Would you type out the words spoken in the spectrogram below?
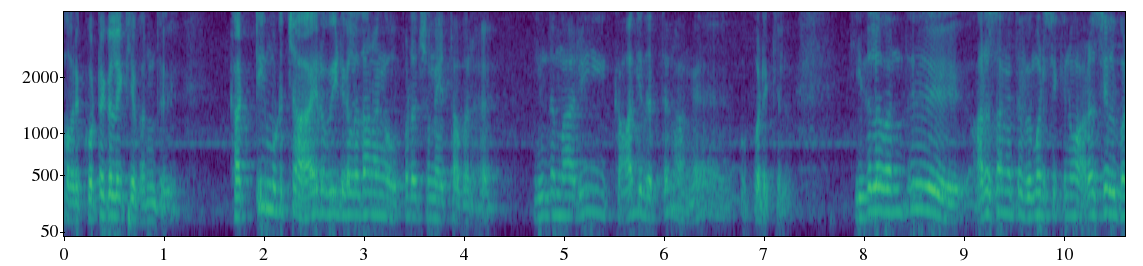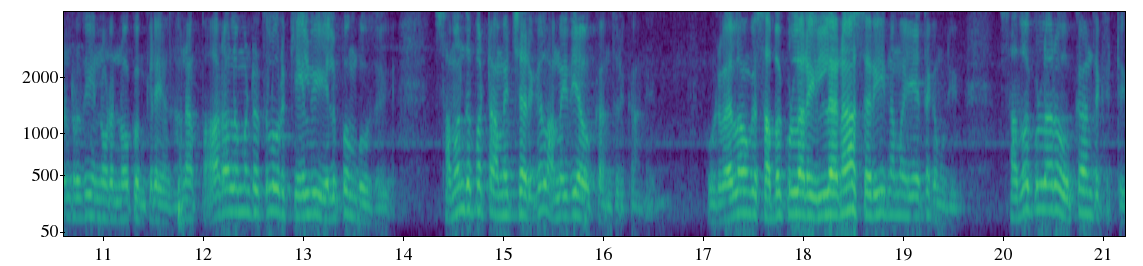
அவர் கொட்டகலைக்கு வந்து கட்டி முடித்த ஆயிரம் வீடுகளை தான் நாங்கள் ஒப்படைச்சோமே தவிர இந்த மாதிரி காகிதத்தை நாங்கள் ஒப்படைக்கல. இதில் வந்து அரசாங்கத்தை விமர்சிக்கணும் அரசியல் பண்ணுறது என்னோட நோக்கம் கிடையாது. ஆனால் பாராளுமன்றத்தில் ஒரு கேள்வி எழுப்பும்போது சம்மந்தப்பட்ட அமைச்சர்கள் அமைதியாக உட்காந்துருக்காங்க ஒருவேளை அவங்க சபைக்குள்ளார இல்லைன்னா சரி நம்ம ஏற்றுக்க முடியும். சபைக்குள்ளார உட்காந்துக்கிட்டு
